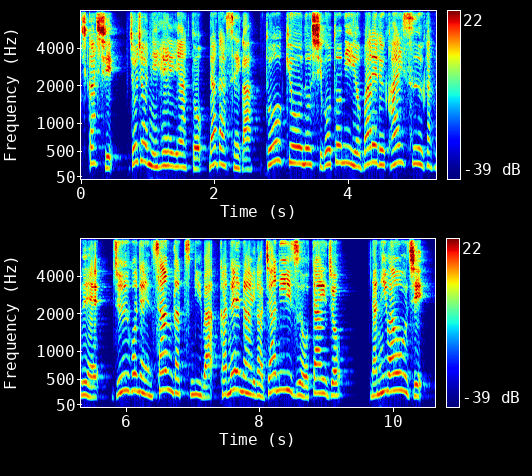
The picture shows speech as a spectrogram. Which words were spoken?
しかし、徐々に平野と長瀬が東京の仕事に呼ばれる回数が増え、15年3月には金内がジャニーズを退場。何は王子、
